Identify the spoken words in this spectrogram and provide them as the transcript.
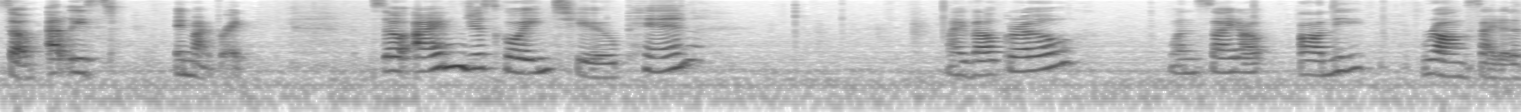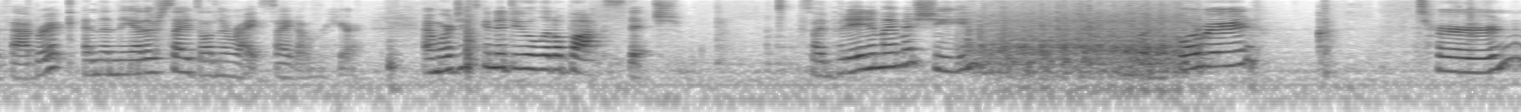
So at least in my brain. So I'm just going to pin my Velcro one side out on the wrong side of the fabric and then the other side's on the right side over here. And we're just gonna do a little box stitch. So I'm putting it in my machine. Going forward, turn,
